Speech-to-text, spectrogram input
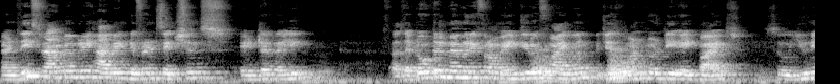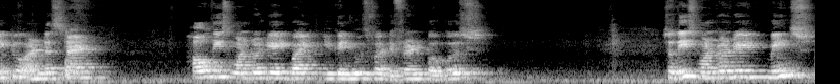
And this RAM memory having different sections internally. Uh, the total memory from 8051 which is 128 bytes. So you need to understand how these 128 byte you can use for different purpose. So these 128 means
